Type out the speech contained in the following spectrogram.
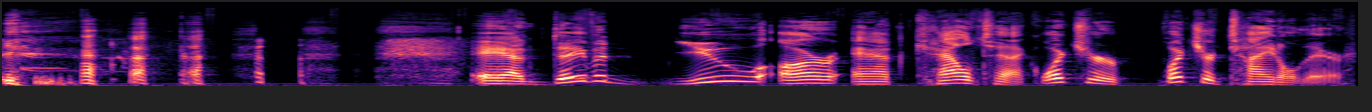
and David, you are at Caltech. What's your what's your title there?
